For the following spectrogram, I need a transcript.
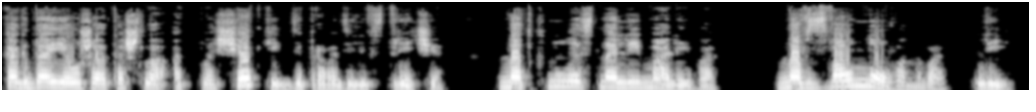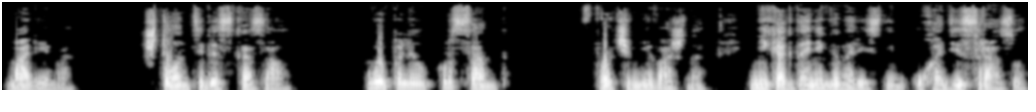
Когда я уже отошла от площадки, где проводили встречи, наткнулась на Ли Малиева, на взволнованного Ли Малиева. «Что он тебе сказал?» — выпалил курсант. «Впрочем, неважно. Никогда не говори с ним. Уходи сразу».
